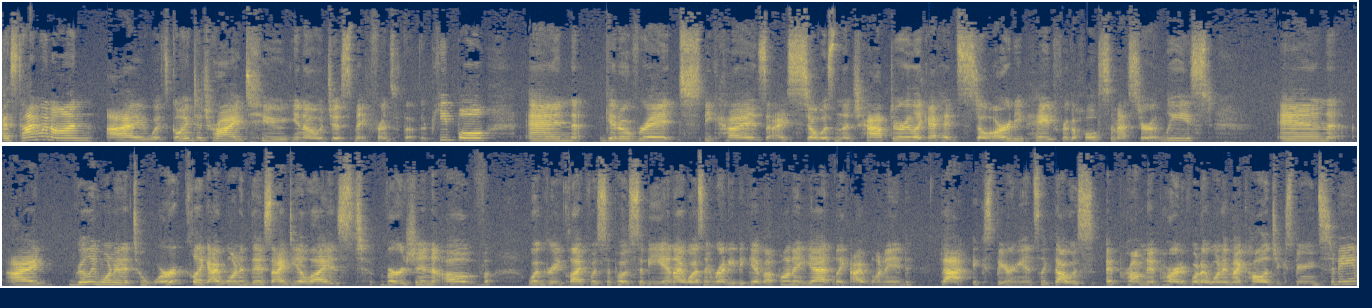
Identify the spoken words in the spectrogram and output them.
as time went on, I was going to try to, you know, just make friends with other people and get over it because I still was in the chapter. Like, I had still already paid for the whole semester at least. And I really wanted it to work. Like, I wanted this idealized version of what Greek life was supposed to be, and I wasn't ready to give up on it yet. Like, I wanted that experience. Like, that was a prominent part of what I wanted my college experience to be.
